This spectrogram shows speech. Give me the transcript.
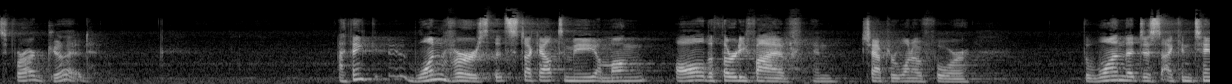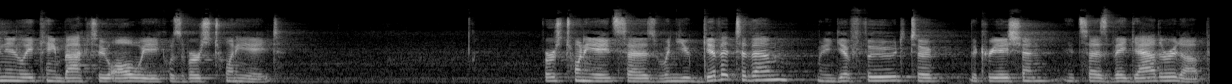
It's for our good. I think one verse that stuck out to me among all the 35 in chapter 104 the one that just I continually came back to all week was verse 28. Verse 28 says, When you give it to them, when you give food to the creation, it says they gather it up.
